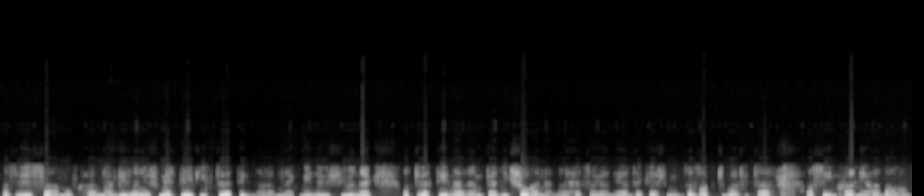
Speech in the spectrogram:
az ő számukra már bizonyos mértékig történelemnek minősülnek, a történelem pedig soha nem lehet olyan érdekes, mint az aktualitás, a szinkronihadalom.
